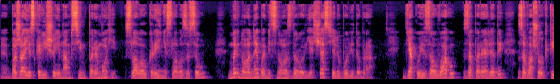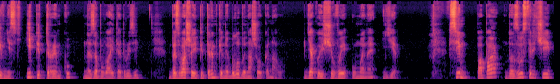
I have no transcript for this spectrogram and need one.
Е, Бажаю скорішої нам всім перемоги. Слава Україні, слава ЗСУ, мирного неба, міцного здоров'я, щастя, любові, добра. Дякую за увагу, за перегляди, за вашу активність і підтримку. Не забувайте, друзі. Без вашої підтримки не було би нашого каналу. Дякую, що ви у мене є. Всім па-па, до зустрічі!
